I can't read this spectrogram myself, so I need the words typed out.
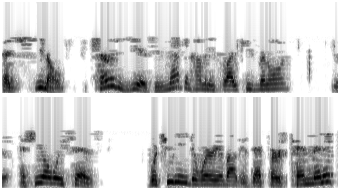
And, you know, 30 years, you imagine how many flights she's been on? Yeah. And she always says, what you need to worry about is that first 10 minutes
